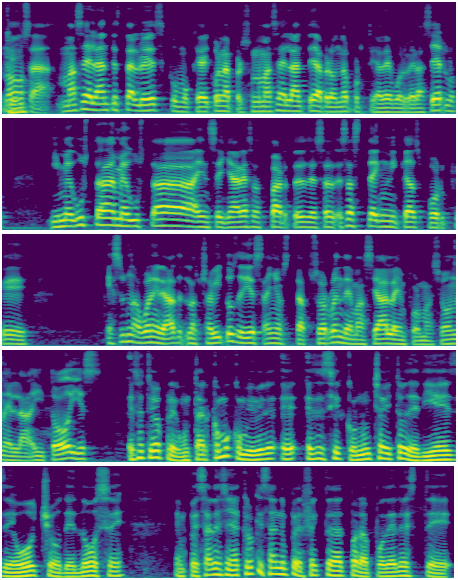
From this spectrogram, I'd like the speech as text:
¿no? O sea, más adelante tal vez como quedé con la persona, más adelante habrá una oportunidad de volver a hacerlo. Y me gusta, me gusta enseñar esas partes, esas, esas técnicas porque es una buena edad. Los chavitos de 10 años te absorben demasiada la información y todo y es... Eso te iba a preguntar, ¿cómo convivir, eh, es decir, con un chavito de 10, de 8, de 12, empezar a enseñar? Creo que están en perfecta edad para poder este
